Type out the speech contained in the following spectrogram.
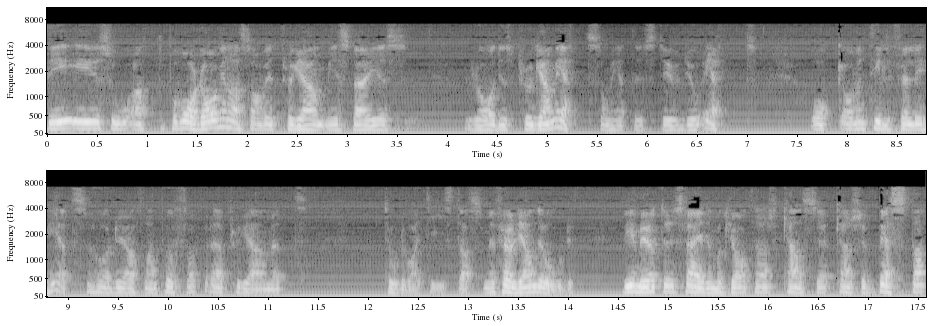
Det är ju så att på vardagarna så har vi ett program i Sveriges Radios program 1 som heter Studio 1 och av en tillfällighet så hörde jag att man puffar på det här programmet tror det var i tisdags med följande ord. Vi möter Sverigedemokraternas kanske, kanske bästa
